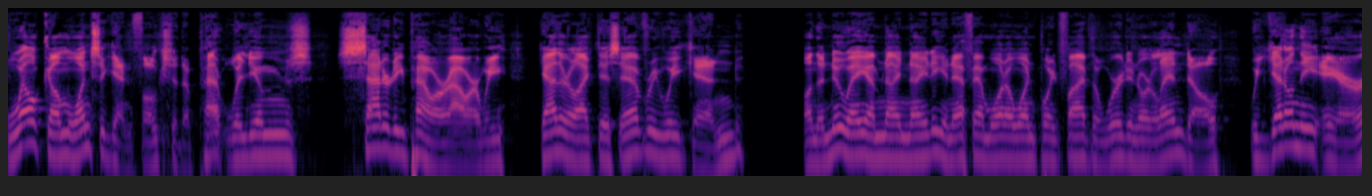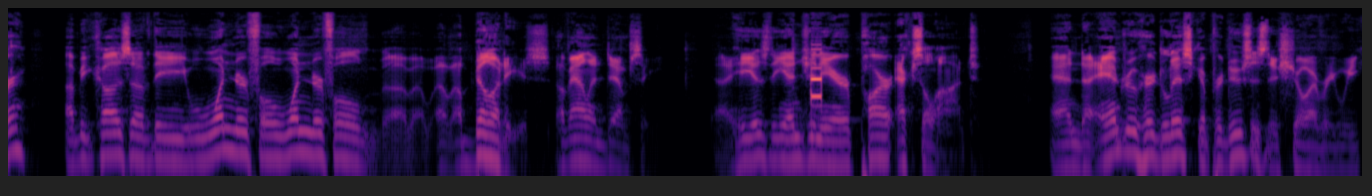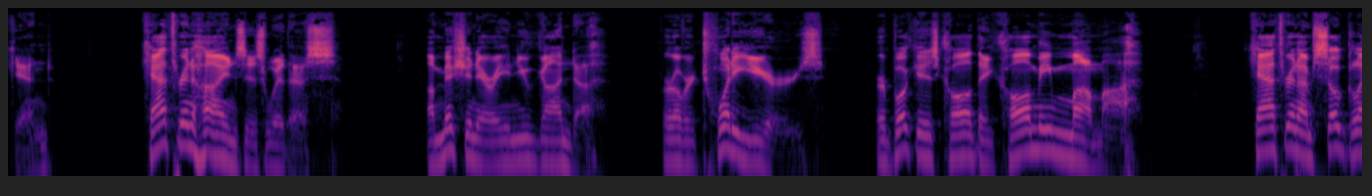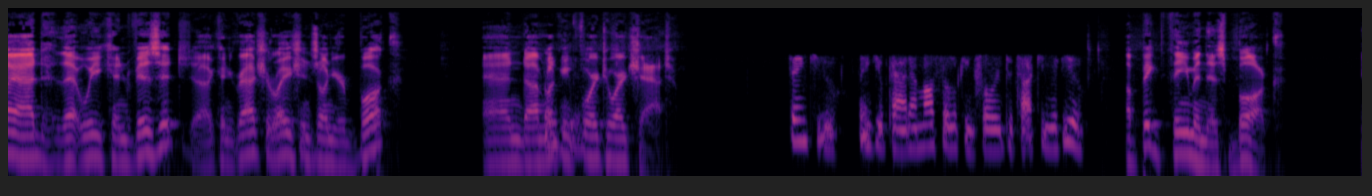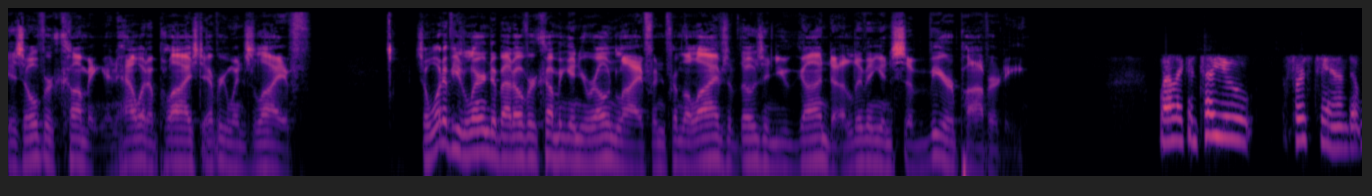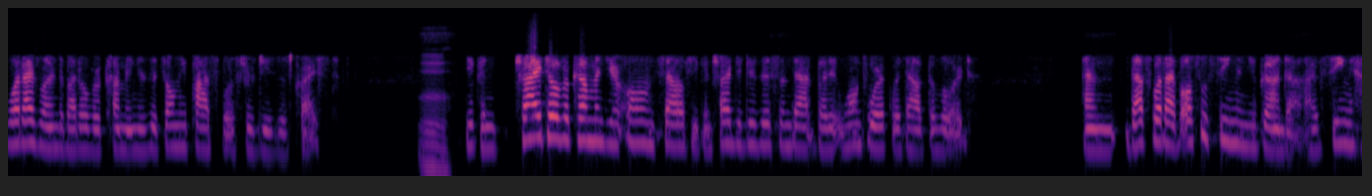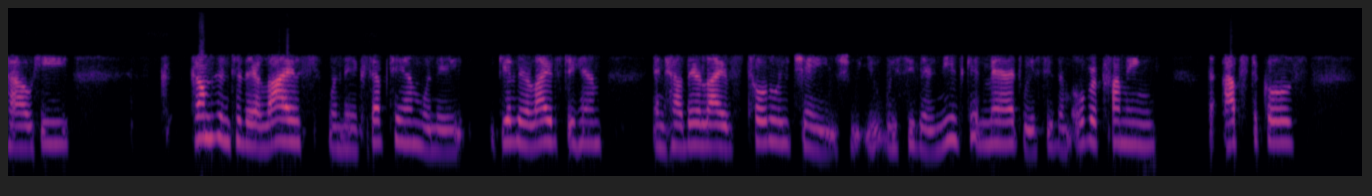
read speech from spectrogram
Welcome once again, folks, to the Pat Williams Saturday Power Hour. We gather like this every weekend on the new AM 990 and FM 101.5, The Word in Orlando. We get on the air uh, because of the wonderful, wonderful uh, abilities of Alan Dempsey. Uh, he is the engineer par excellence. And uh, Andrew Herdliska produces this show every weekend. Katherine Hines is with us, a missionary in Uganda for over 20 years. Her book is called They Call Me Mama. Katherine, I'm so glad that we can visit. Uh, congratulations on your book, and I'm Thank looking you. forward to our chat. Thank you. Thank you, Pat. I'm also looking forward to talking with you. A big theme in this book is overcoming and how it applies to everyone's life. So, what have you learned about overcoming in your own life and from the lives of those in Uganda living in severe poverty? Well, I can tell you firsthand that what I've learned about overcoming is it's only possible through Jesus Christ. Mm. You can try to overcome in your own self, you can try to do this and that, but it won't work without the Lord. And that's what I've also seen in Uganda. I've seen how He c- comes into their lives when they accept Him, when they give their lives to Him, and how their lives totally change. We, see their needs get met, we see them overcoming the obstacles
